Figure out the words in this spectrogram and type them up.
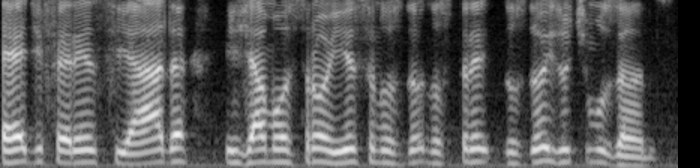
é diferenciada e já mostrou isso nos, nos, nos dois últimos anos.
